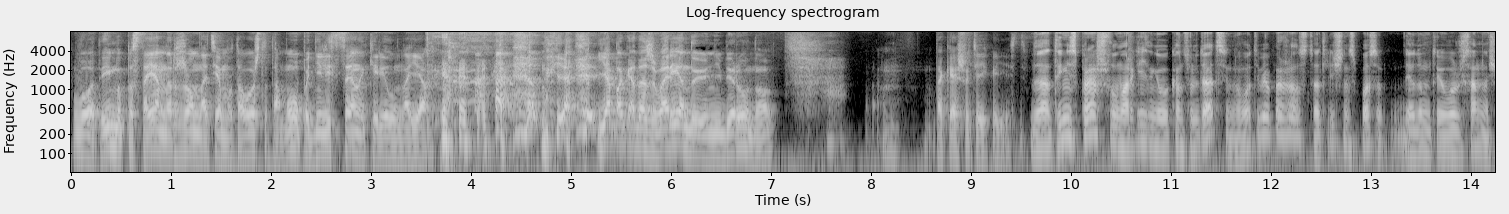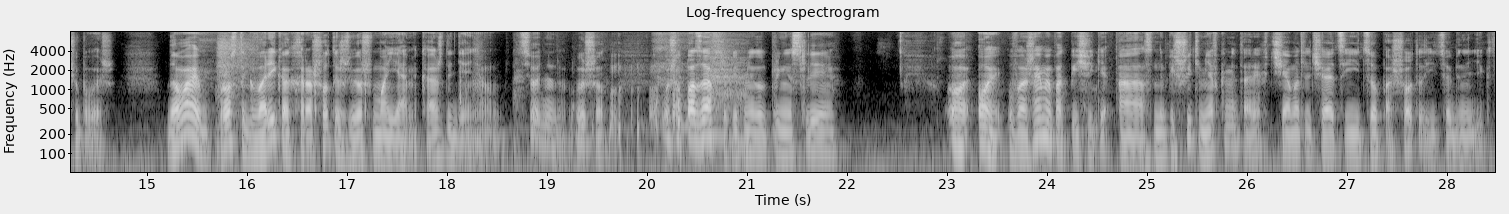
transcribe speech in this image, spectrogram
вот, и мы постоянно ржем на тему того, что там, о, поднялись цены Кириллу на яхту. Я пока даже в аренду ее не беру, но такая шутейка есть. Да, ты не спрашивал маркетинговой консультации, но вот тебе, пожалуйста, отличный способ. Я думаю, ты его уже сам нащупываешь. Давай, просто говори, как хорошо ты живешь в Майами каждый день. Сегодня вышел, вышел позавтракать, мне тут принесли... Ой, ой, уважаемые подписчики, а напишите мне в комментариях, чем отличается яйцо Пашот от яйцо Бенедикт.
